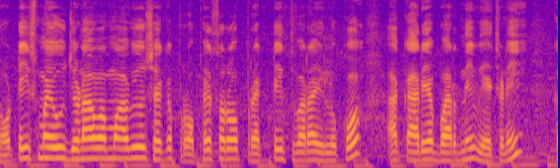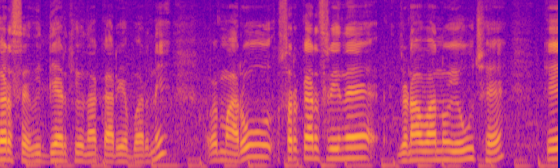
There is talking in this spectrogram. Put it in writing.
નોટિસમાં એવું જણાવવામાં આવ્યું છે કે પ્રોફેસર ઓફ પ્રેક્ટિસ દ્વારા એ લોકો આ કાર્યભારની વહેંચણી કરશે, વિદ્યાર્થીઓના કાર્યભારની. હવે મારું સરકારશ્રીને જણાવવાનું એવું છે કે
